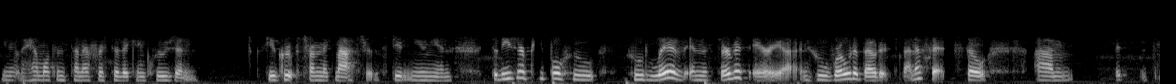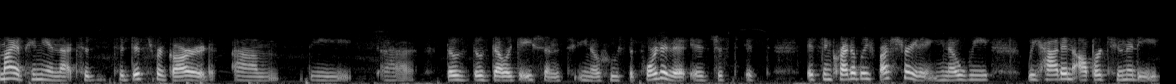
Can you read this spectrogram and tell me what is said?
You know, the Hamilton Center for Civic Inclusion, a few groups from McMaster, the Student Union. So these are people who who live in the service area and who wrote about its benefits. So um, it's, it's my opinion that to to disregard um, the uh, those those delegations, you know, who supported it is just it's it's incredibly frustrating. You know, we we had an opportunity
